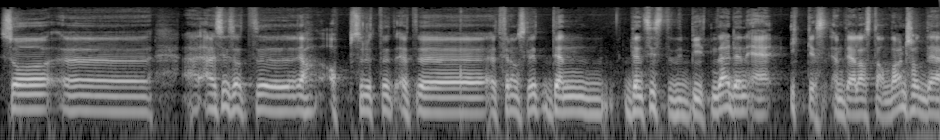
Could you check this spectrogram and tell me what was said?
Så eh, jeg, syns at eh, ja, absolutt et, et, eh, et framskritt. Den, den siste biten der den er ikke en del av standarden, så det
